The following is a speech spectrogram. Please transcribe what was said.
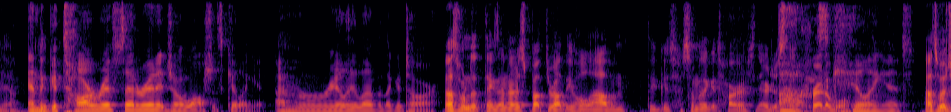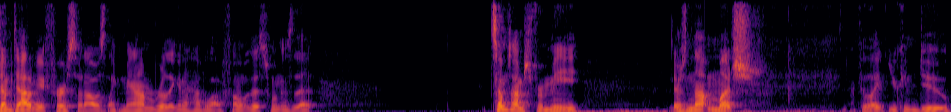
Yeah. And the guitar riffs that are in it, Joe Walsh is killing it. I'm really loving the guitar. That's one of the things I noticed about throughout the whole album. The, some of the guitarists, and they're just Oh, incredible. killing it. That's what jumped out at me first. and I was like, man, I'm really gonna have a lot of fun with this one. Is that sometimes for me, there's not much. I feel like you can do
